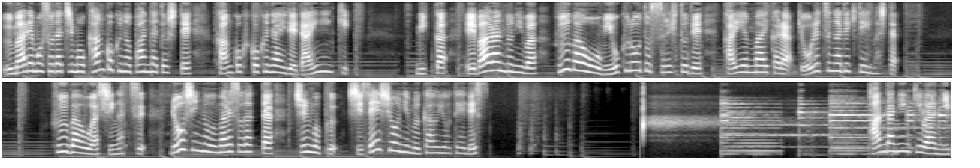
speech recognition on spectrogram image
生まれも育ちも韓国のパンダとして韓国国内で大人気。3日エバーランドにはフーバオを見送ろうとする人で開園前から行列ができていました。フーバオは4月両親の生まれ育った中国四川省に向かう予定です。パンダ人気は日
